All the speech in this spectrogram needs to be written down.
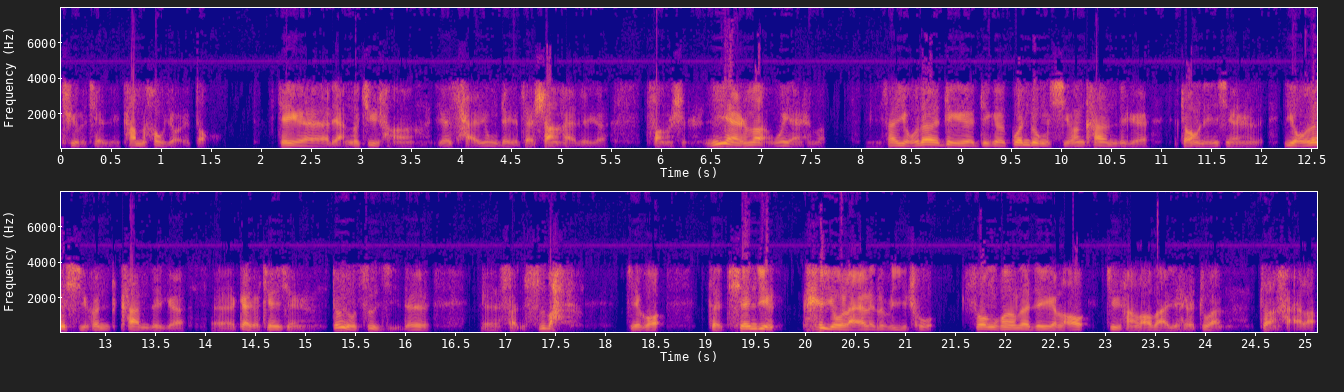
去了天津，他们后脚也到。这个两个剧场也采用这个在上海这个方式，你演什么我演什么。他有的这个这个观众喜欢看这个张永林先生的，有的喜欢看这个呃盖小天先生，都有自己的呃粉丝吧。结果在天津 又来了这么一出，双方的这个老剧场老板也是赚赚海了，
